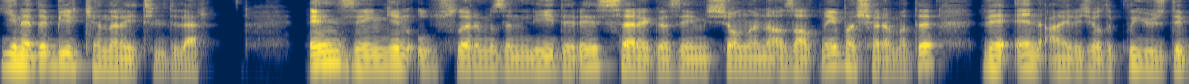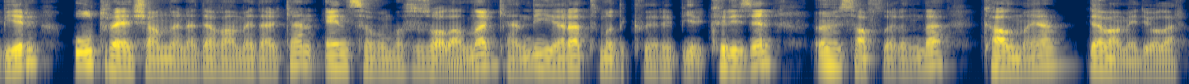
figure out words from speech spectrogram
Yine de bir kenara itildiler. En zengin uluslarımızın lideri sera gazı emisyonlarını azaltmayı başaramadı ve en ayrıcalıklı %1 ultra yaşamlarına devam ederken en savunmasız olanlar kendi yaratmadıkları bir krizin ön saflarında kalmaya devam ediyorlar.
